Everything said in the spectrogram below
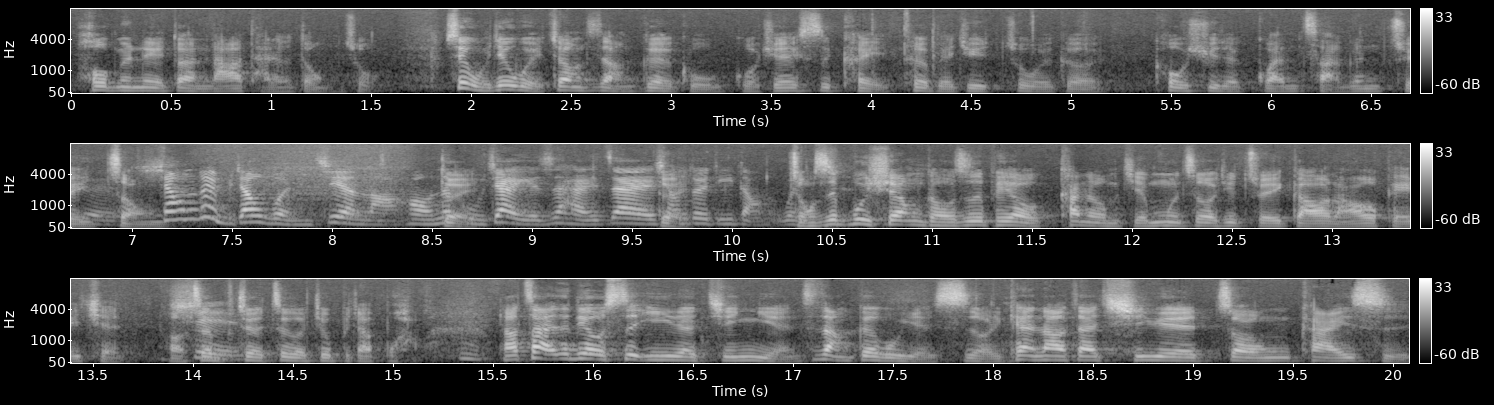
后面那段拉抬的动作。所以我觉得伪创这档个股，我觉得是可以特别去做一个。后续的观察跟追踪，相对比较稳健啦哈。那股价也是还在相对低档的位置。总是不希望投资朋友看了我们节目之后去追高，然后赔钱。哦，这这这个就比较不好。然后再来是六四一的晶圆，这档个股也是哦。你看到在七月中开始，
